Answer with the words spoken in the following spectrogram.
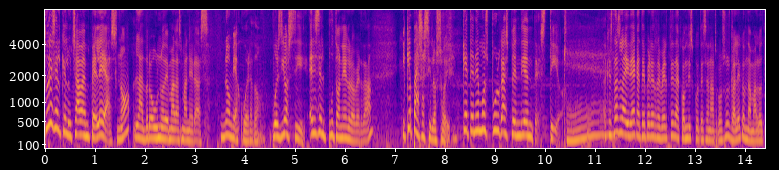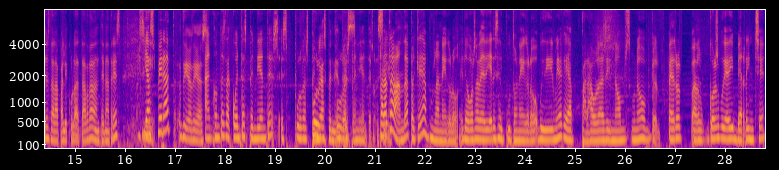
Tú eres el que luchaba en peleas, ¿no? Ladró uno de malas maneras. No me acuerdo. Pues yo sí. Eres el puto negro, ¿verdad? ¿Y qué pasa si lo soy? Que tenemos pulgas pendientes, tío. Què? Aquesta és la idea que té Pere Reverte de com discuteixen els gossos, vale? com de malotes de la pel·lícula de tarda d'Antena 3. Sí. I espera't... Digues, digues. En comptes de cuentas pendientes, és pulgas, pen Pulgas pendientes. Pulgas pendientes. Per Sí. altra banda, per què ha de posar negro? I llavors haver de dir, eres el puto negro. Vull dir, mira que hi ha paraules i noms. No, Pedro, coses podria dir berrinche.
